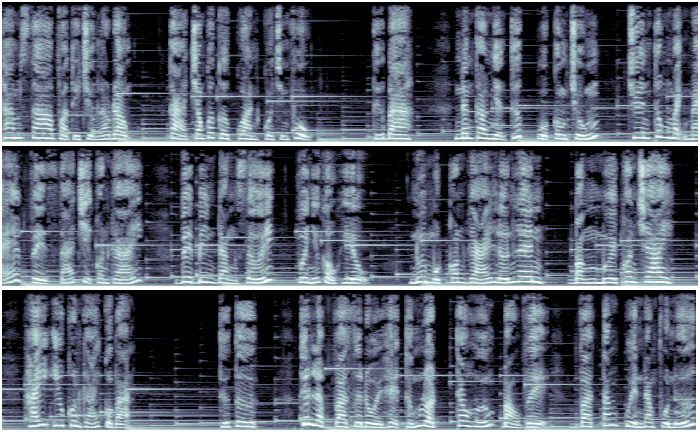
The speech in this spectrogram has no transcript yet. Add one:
tham gia vào thị trường lao động, cả trong các cơ quan của chính phủ. Thứ ba, nâng cao nhận thức của công chúng, truyền thông mạnh mẽ về giá trị con gái, về bình đẳng giới với những khẩu hiệu nuôi một con gái lớn lên bằng 10 con trai, hãy yêu con gái của bạn. Thứ tư, thiết lập và sửa đổi hệ thống luật theo hướng bảo vệ và tăng quyền năng phụ nữ.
